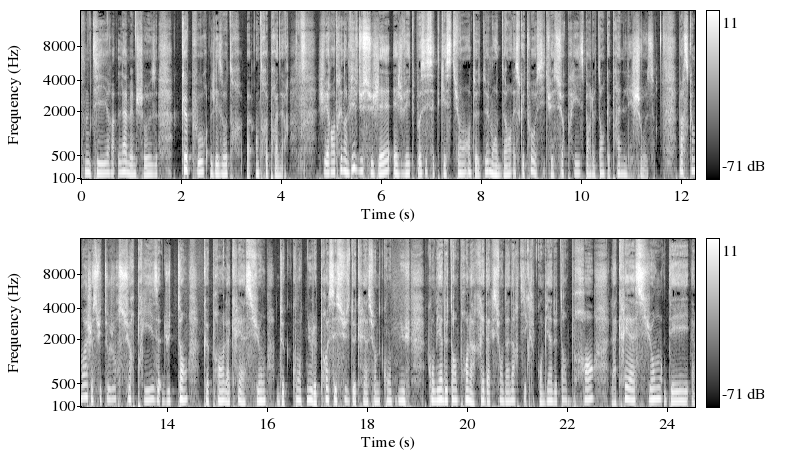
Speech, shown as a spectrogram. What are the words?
dire la même chose que pour les autres euh, entrepreneurs. Je vais rentrer dans le vif du sujet et je vais te poser cette question en te demandant est-ce que toi aussi tu es surprise par le temps que prennent les choses? Parce que moi je suis toujours surprise du temps que prend la création de contenu, le processus de création de contenu. Combien de temps prend la rédaction d'un article? Combien de temps prend la création des... Euh,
